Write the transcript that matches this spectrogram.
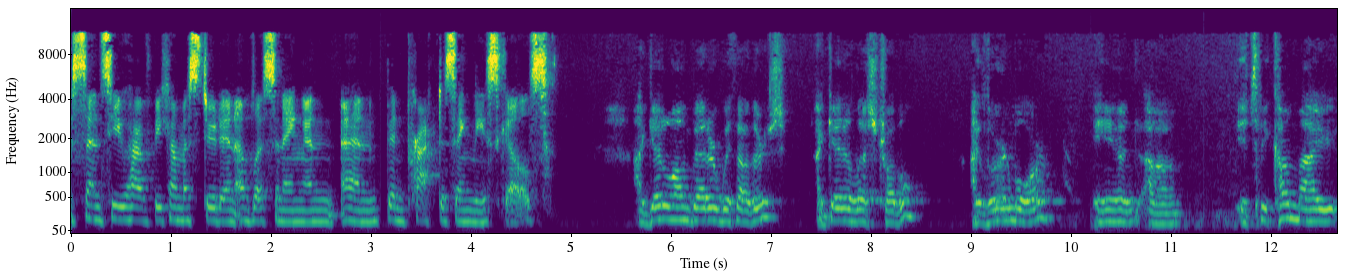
since you have become a student of listening and, and been practicing these skills? I get along better with others. I get in less trouble. I learn more. And uh, it's become my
